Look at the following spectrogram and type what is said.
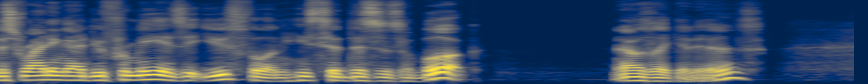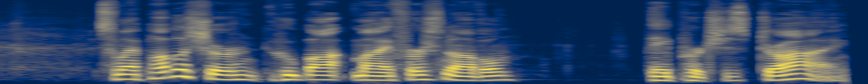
this writing I do for me, is it useful? And he said, This is a book. And I was like, It is. So my publisher, who bought my first novel, they purchased Dry.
